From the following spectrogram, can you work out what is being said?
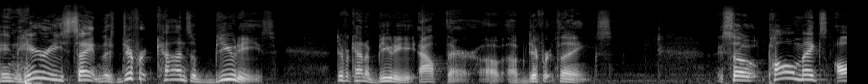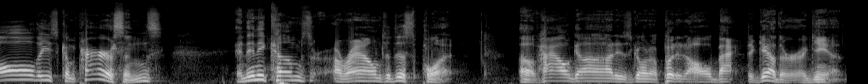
And here he's saying there's different kinds of beauties different kind of beauty out there of, of different things. So Paul makes all these comparisons, and then he comes around to this point of how God is going to put it all back together again.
